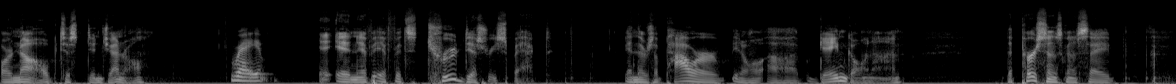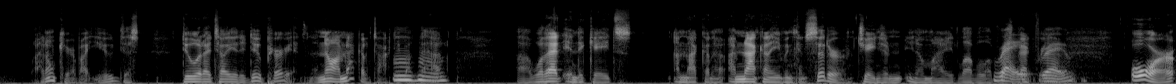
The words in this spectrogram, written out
or no, just in general. Right. And if, if it's true disrespect and there's a power, you know, uh, game going on, the person is going to say, I don't care about you. Just do what I tell you to do, period. No, I'm not going to talk to you about that. Uh, well, that indicates I'm not going to, I'm not going to even consider changing, you know, my level of Right. respect for Right. you. Or,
